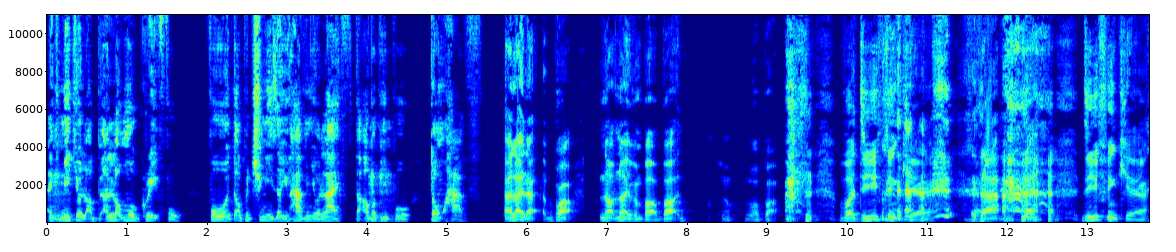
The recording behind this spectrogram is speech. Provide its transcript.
and can make you a lot, a lot more grateful for the opportunities that you have in your life that other people don't have. I like that, but not not even but but no, what but but do you think yeah that do you think yeah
